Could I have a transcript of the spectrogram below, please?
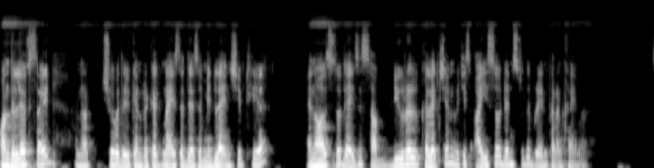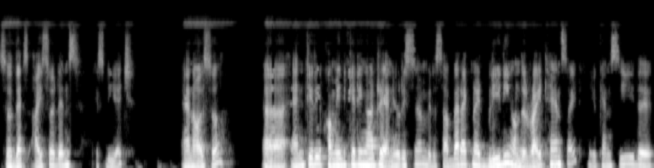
On the left side, I'm not sure whether you can recognize that there's a midline shift here. And also there is a subdural collection, which is isodense to the brain parenchyma. So that's isodense SDH. And also uh, anterior communicating artery aneurysm with a subarachnoid bleeding on the right hand side. You can see the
